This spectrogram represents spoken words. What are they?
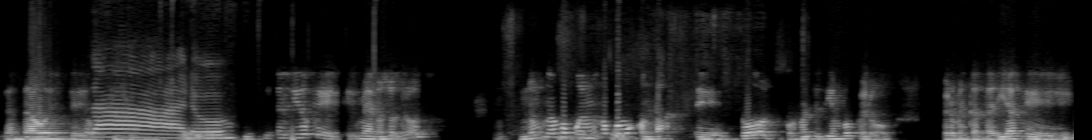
Le han dado este oxígeno. Claro. En el sentido que, que, mira, nosotros no, no podemos, no podemos contar eh, todo por falta de tiempo, pero, pero me encantaría que,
